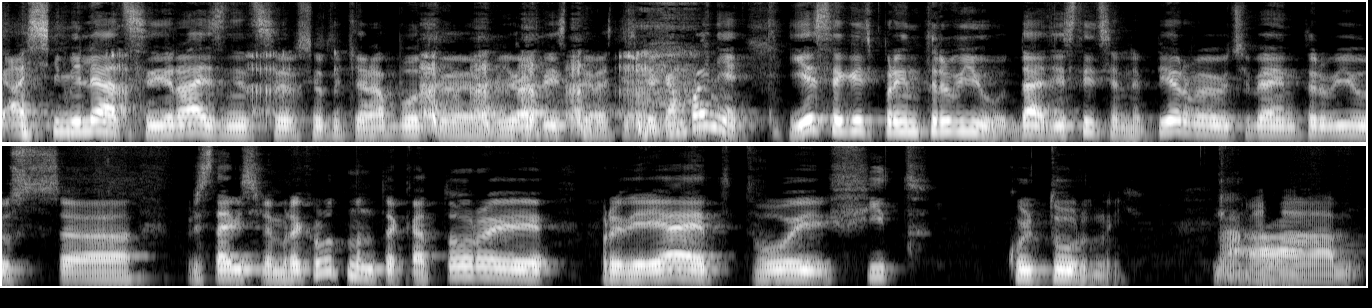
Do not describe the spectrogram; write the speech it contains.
ассимиляции и разнице все-таки работы в европейской и российской компании. Если говорить про интервью, да, действительно, первое у тебя интервью с э, представителем рекрутмента, который проверяет твой фит культурный. Да. А...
